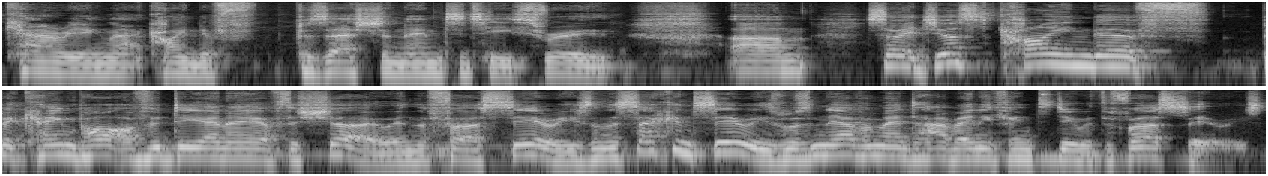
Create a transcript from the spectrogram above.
carrying that kind of possession entity through. Um, so it just kind of became part of the DNA of the show in the first series. And the second series was never meant to have anything to do with the first series.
